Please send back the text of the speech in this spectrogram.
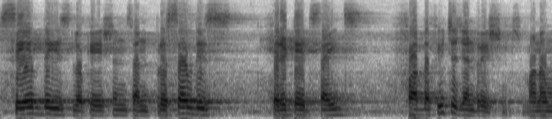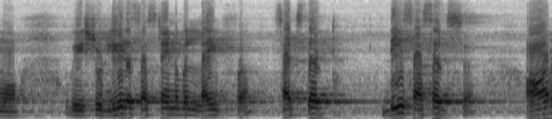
save these locations and preserve these heritage sites for the future generations. Manamo, we should lead a sustainable life uh, such that these assets uh, are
